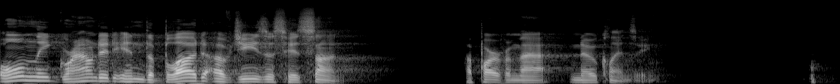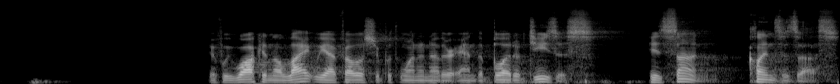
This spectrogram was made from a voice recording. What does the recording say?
only grounded in the blood of Jesus, his Son. Apart from that, no cleansing. If we walk in the light, we have fellowship with one another, and the blood of Jesus, his Son, cleanses us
